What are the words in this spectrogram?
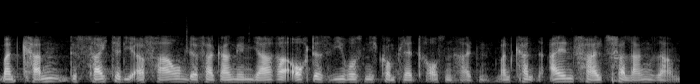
Man kann, das zeigt ja die Erfahrung der vergangenen Jahre, auch das Virus nicht komplett draußen halten. Man kann allenfalls verlangsamen.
